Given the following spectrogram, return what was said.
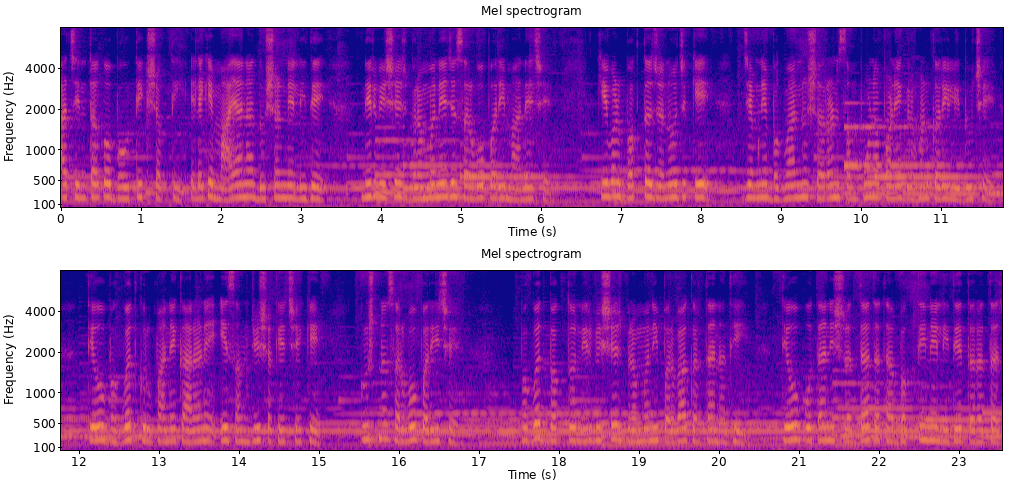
આ ચિંતકો ભૌતિક શક્તિ એટલે કે માયાના દૂષણને લીધે નિર્વિશેષ બ્રહ્મને જ સર્વોપરી માને છે. કેવળ ભક્તજનો જ કે જેમને ભગવાનનું શરણ સંપૂર્ણપણે ગ્રહણ કરી લીધું છે, તેઓ ભગવત કૃપાને કારણે એ સમજી શકે છે કે કૃષ્ણ સર્વોપરી છે. ભગવત ભક્તો નિર્વિશેષ બ્રહ્મની પરવા કરતા નથી. તેઓ પોતાની શ્રદ્ધા તથા ભક્તિને લીધે તરત જ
